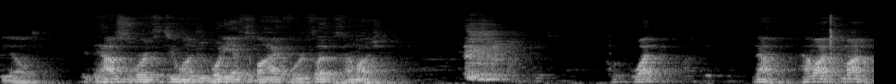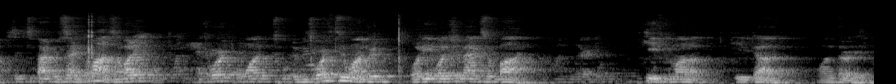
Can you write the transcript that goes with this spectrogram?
you know, if the house is worth two hundred, what do you have to buy it for it flips? How much? What? No, how much? Come on, sixty-five percent. Come on, somebody. It's worth one, if it's worth two hundred, what do you, what's your maximum buy? One thirty. Keith, come on up. Keith got it. One thirty.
